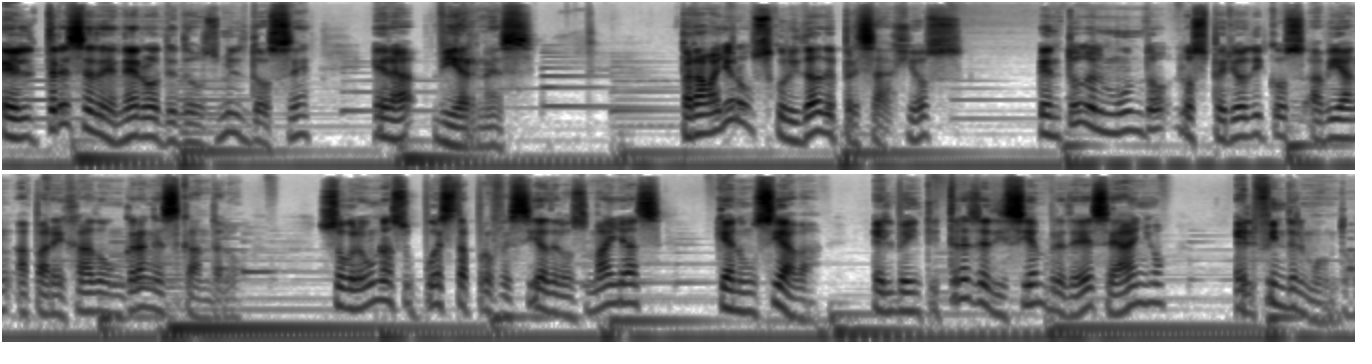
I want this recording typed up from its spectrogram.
El 13 de enero de 2012 era viernes. Para mayor oscuridad de presagios, en todo el mundo los periódicos habían aparejado un gran escándalo sobre una supuesta profecía de los mayas que anunciaba el 23 de diciembre de ese año el fin del mundo.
